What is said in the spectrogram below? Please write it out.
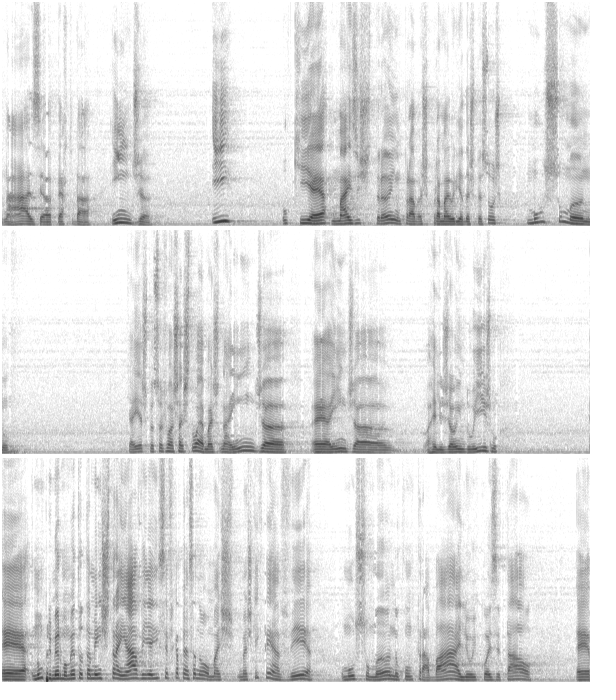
na Ásia, perto da Índia, e o que é mais estranho para a maioria das pessoas, muçulmano. Que aí as pessoas vão achar isto é, mas na Índia, é, a Índia, a religião hinduísmo, é, num primeiro momento eu também estranhava, e aí você fica pensando, oh, mas o mas que, que tem a ver o muçulmano com trabalho e coisa e tal? É,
